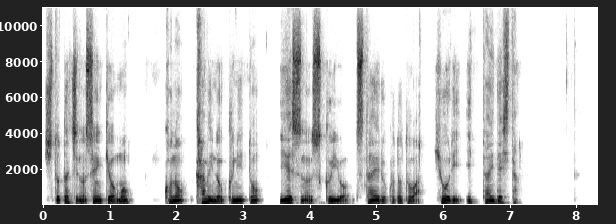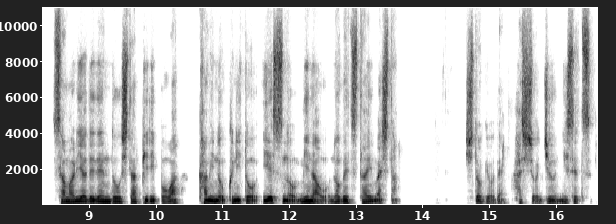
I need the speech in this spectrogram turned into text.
使徒たちの宣教も、この神の国とイエスの救いを伝えることとは表裏一体でした。サマリアで伝道したピリポは神の国とイエスの皆を述べ伝えました。使徒行伝8章12節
